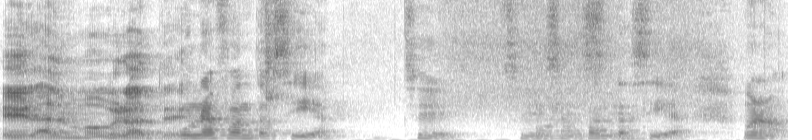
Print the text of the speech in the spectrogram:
el almogrote? Una fantasía. Sí, sí, una sí, sí. fantasía. Bueno,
